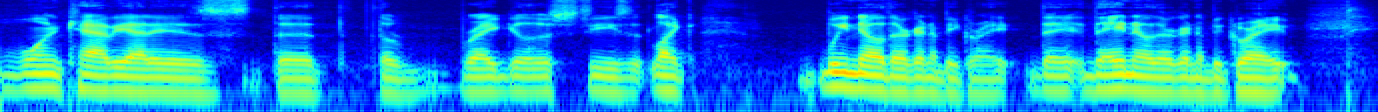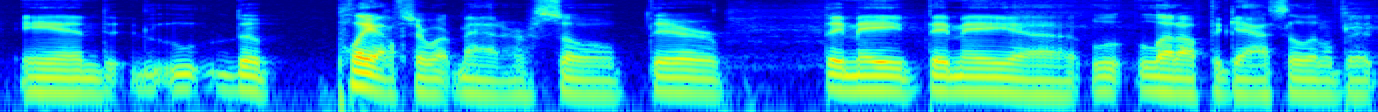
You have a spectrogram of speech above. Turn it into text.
one caveat is the the regular season like we know they're going to be great. They they know they're going to be great and the playoffs are what matter. So they're they may they may uh, let off the gas a little bit.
